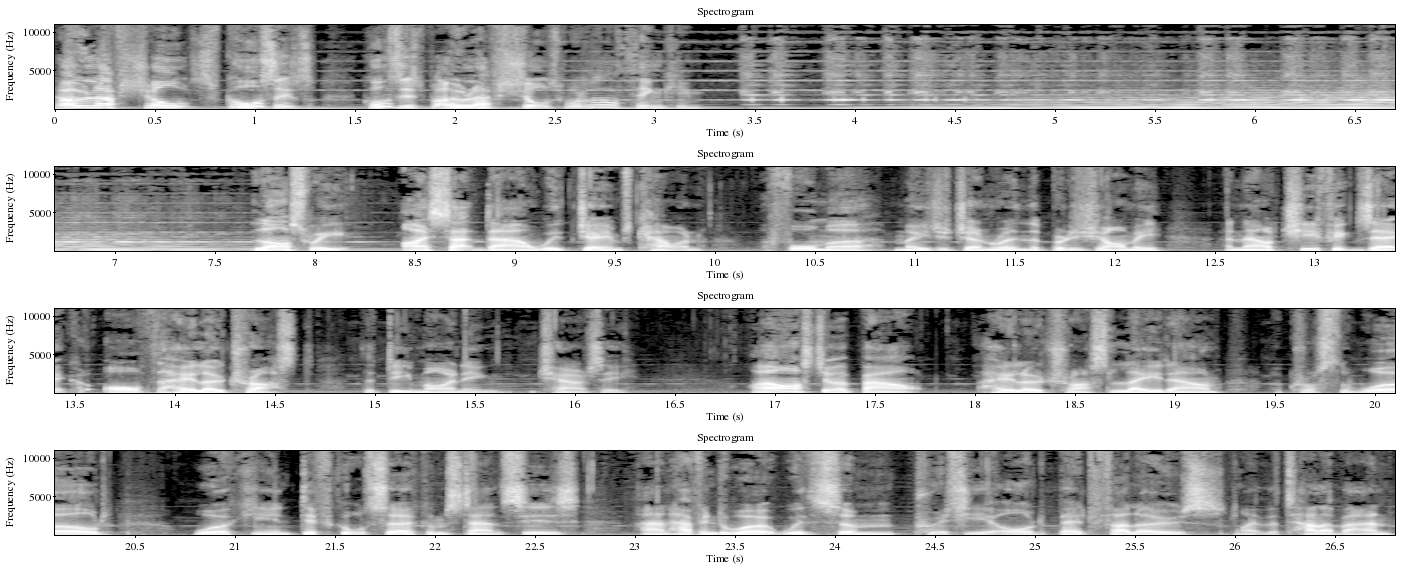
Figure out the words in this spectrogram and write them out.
Olaf Scholz. Of course it's, of course it's Olaf Scholz. What was I thinking? Last week, I sat down with James Cowan, a former Major General in the British Army and now Chief Exec of the Halo Trust, the demining charity. I asked him about Halo Trust laydown across the world, working in difficult circumstances, and having to work with some pretty odd bedfellows like the Taliban,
